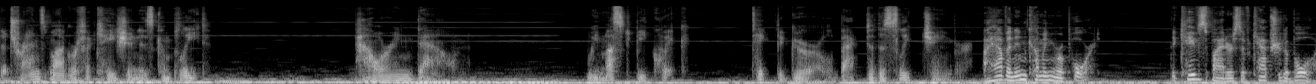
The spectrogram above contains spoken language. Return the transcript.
The transmogrification is complete. Powering down. We must be quick. Take the girl back to the sleep chamber. I have an incoming report. The cave spiders have captured a boy.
